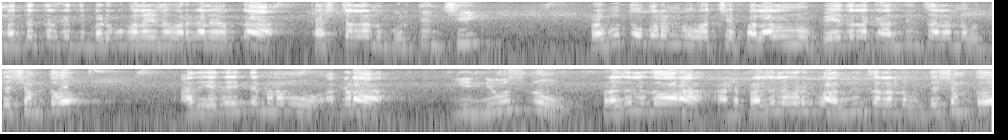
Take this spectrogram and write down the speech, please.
మధ్యతరగతి బడుగు బలైన వర్గాల యొక్క కష్టాలను గుర్తించి ప్రభుత్వ పరంగా వచ్చే ఫలాలను పేదలకు అందించాలన్న ఉద్దేశంతో అది ఏదైతే మనము అక్కడ ఈ న్యూస్ను ప్రజల ద్వారా అంటే ప్రజల వరకు అందించాలన్న ఉద్దేశంతో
